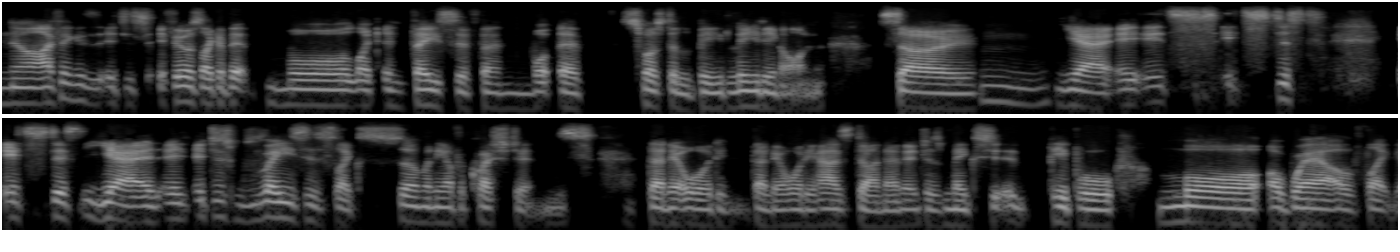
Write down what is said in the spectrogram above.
no. I think it's, it just it feels like a bit more like invasive than what they're supposed to be leading on. So Mm. yeah, it, it's it's just it's just yeah, it, it just raises like so many other questions than it already than it already has done, and it just makes people more aware of like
